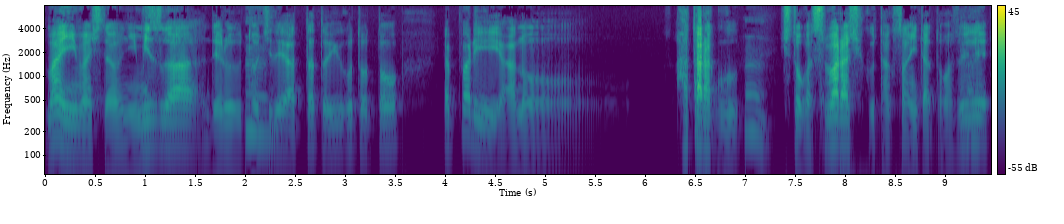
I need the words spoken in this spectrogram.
前言いましたように水が出る土地であったということと、やっぱりあの働く人が素晴らしくたくさんいたと。それで、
